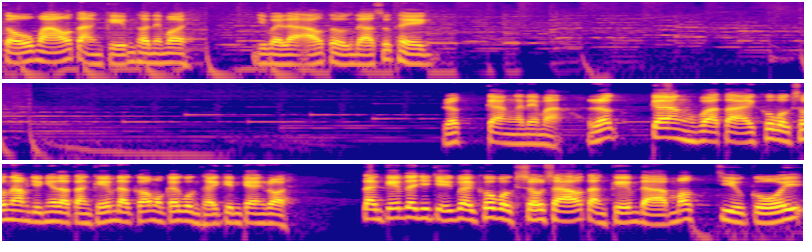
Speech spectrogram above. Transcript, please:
cấu máu tàn kiếm thôi anh em ơi. Như vậy là ảo tượng đã xuất hiện. Rất căng anh em ạ. À. Rất căng. Và tại khu vực số 5 dường như là tàn kiếm đã có một cái quần thể kim cang rồi. Tàn kiếm đã di chuyển về khu vực số 6 Tàn kiếm đã mất chiều cuối.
